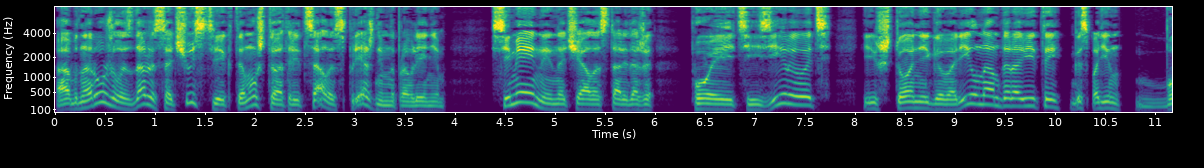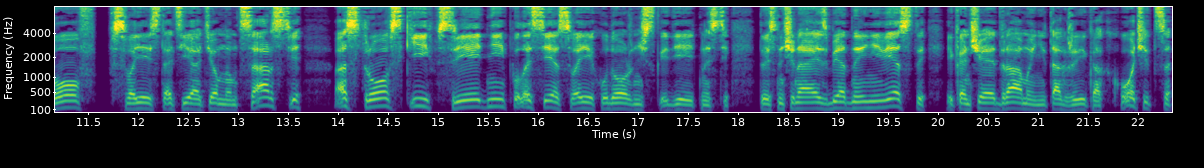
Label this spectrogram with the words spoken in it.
обнаружилось даже сочувствие к тому, что отрицалось прежним направлением. Семейные начала стали даже поэтизировать, и что не говорил нам даровитый господин Бов в своей статье о темном царстве, Островский в средней полосе своей художнической деятельности, то есть начиная с бедной невесты и кончая драмой не так же и как хочется,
